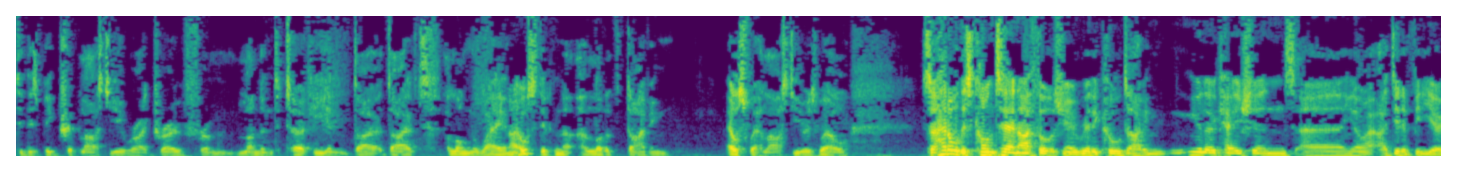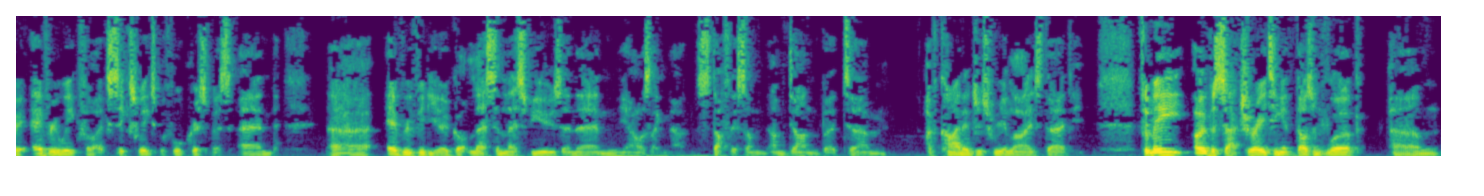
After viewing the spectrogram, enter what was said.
did this big trip last year where I drove from London to Turkey and di- dived along the way, and I also did a lot of diving elsewhere last year as well. So I had all this content I thought was, you know, really cool diving new locations. Uh, you know, I, I, did a video every week for like six weeks before Christmas and uh, every video got less and less views. And then, you know, I was like, no, stuff this, I'm, I'm done. But, um, I've kind of just realized that for me, oversaturating it doesn't work. Um,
